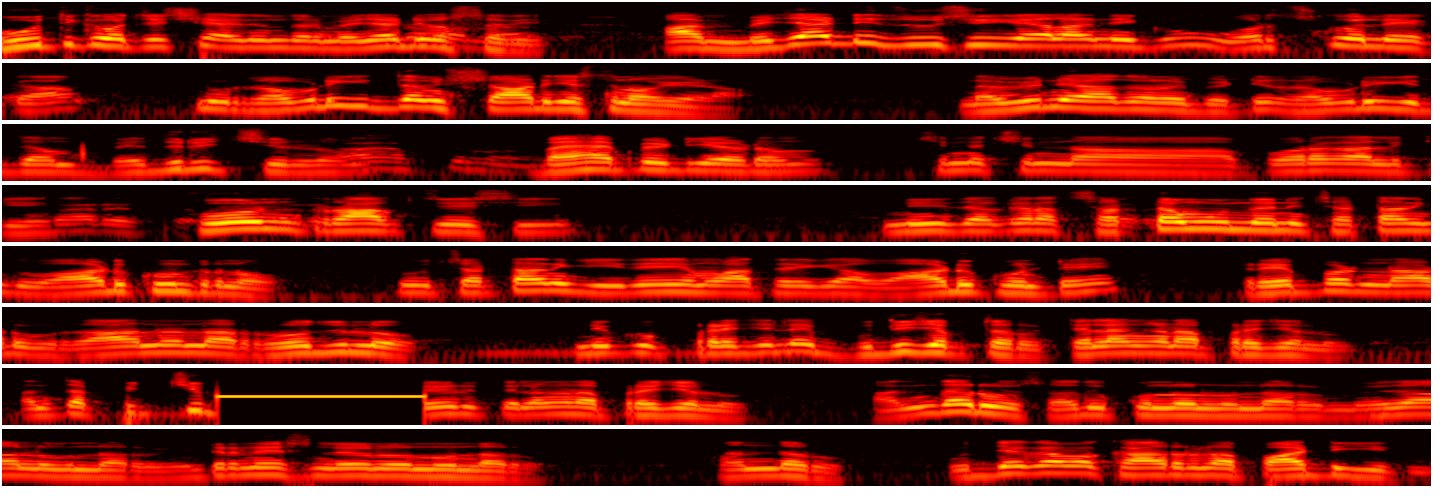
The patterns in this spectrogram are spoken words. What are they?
బూత్కి వచ్చేసి ఐదు వందల మెజార్టీ వస్తుంది. ఆ మెజార్టీ చూసి ఇలా నీకు వరుసుకోలేక నువ్వు రౌడీ యుద్ధం స్టార్ట్ చేస్తున్నావు ఇక్కడ నవీన్ యాదవ్ని పెట్టి రౌడీ యుద్ధం బెదిరించడం భయపెట్టేయడం చిన్న చిన్న పోరగాళ్ళకి ఫోన్ ట్రాక్ చేసి నీ దగ్గర చట్టం ఉందని చట్టానికి వాడుకుంటున్నావు. నువ్వు చట్టానికి ఇదే మాదిరిగా వాడుకుంటే రేపటి నాడు రానున్న రోజుల్లో నీకు ప్రజలే బుద్ధి చెప్తారు తెలంగాణ ప్రజలు. అంత పిచ్చి లేరు తెలంగాణ ప్రజలు. అందరూ చదువుకున్న వాళ్ళు ఉన్నారు మేధావులు ఉన్నారు ఇంటర్నేషనల్ లెవెల్లో ఉన్నారు. అందరూ. ఉద్యోగకారుల పార్టీ ఇది.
